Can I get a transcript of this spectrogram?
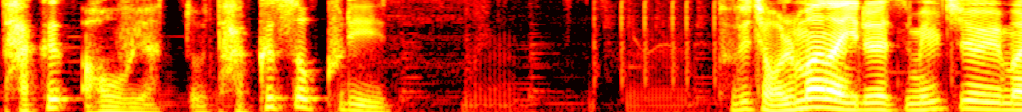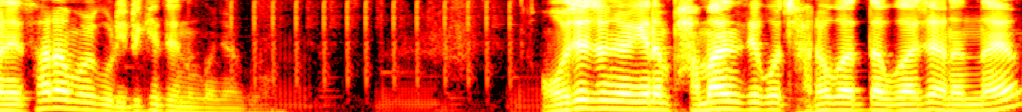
다크 어우 야 또 다크 서클이 도대체 얼마나 일을 했으면 일주일 만에 사람 얼굴 이렇게 되는 거냐고 어제 저녁에는 밤 안 새고 자러 갔다고 하지 않았나요?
